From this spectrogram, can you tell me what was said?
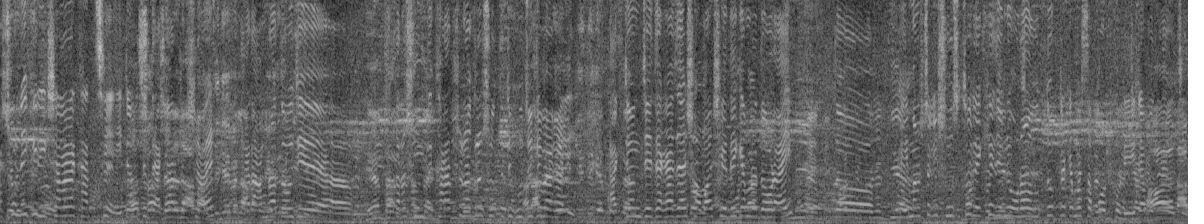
আসলে কি রিক্সাওয়ালারা খাচ্ছে? এটা হচ্ছে দেখার বিষয়। আর আমরা তো ওই যে তারা শুনতে খারাপ শোনাগুলো সত্যি যে হুজুকি বাঙালি। একজন যে জায়গায় যায় সবাই সেদিকে আমরা দৌড়াই। তো এই মানুষটাকে সুস্থ রেখে যেন ওনার উদ্যোগটাকে আমরা সাপোর্ট করি এটা বোঝা উচিত।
